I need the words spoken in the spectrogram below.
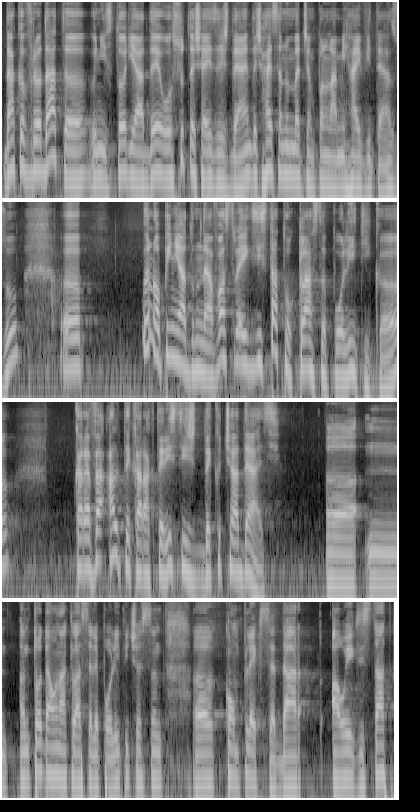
dacă vreodată în istoria de 160 de ani, deci hai să nu mergem până la Mihai Viteazu, uh, în opinia dumneavoastră a existat o clasă politică care avea alte caracteristici decât cea de azi. Uh, întotdeauna clasele politice sunt uh, complexe, dar au existat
